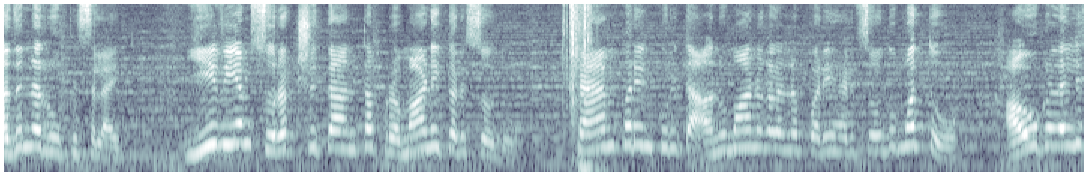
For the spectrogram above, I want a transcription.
ಅದನ್ನು ರೂಪಿಸಲಾಯಿತು. ಇವಿಎಂ ಸುರಕ್ಷಿತ ಅಂತ ಪ್ರಮಾಣೀಕರಿಸೋದು ಟ್ಯಾಂಪರಿಂಗ್ ಕುರಿತ ಅನುಮಾನಗಳನ್ನು ಪರಿಹರಿಸೋದು ಮತ್ತು ಅವುಗಳಲ್ಲಿ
